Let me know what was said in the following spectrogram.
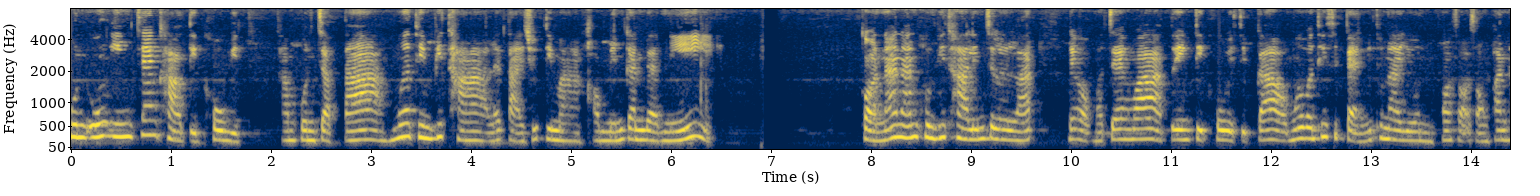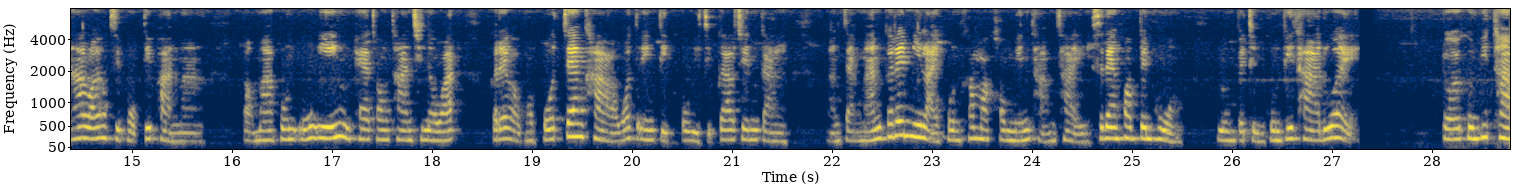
คุณอุ้งอิงแจ้งข่าวติดโควิดทำคนจับตาเมื่อทิมพิธาและต่ายชุติมาคอมเมนต์กันแบบนี้ ก่อนหน้านั้นคุณพิธาลิมเจริญรัตได้ออกมาแจ้งว่าตัวเองติดโควิด -19 เมื่อวันที่ 18 มิถุนายน พศ 2566 ที่ผ่านมา ต่อมาคุณอุ้งอิง แพทองทานชินวัตรก็ได้ออกมาโพสต์แจ้งข่าวว่าตัวเองติดโควิด -19 เช่นกัน หลังจากนั้นก็ได้มีหลายคนเข้ามาคอมเมนต์ถามไถ่แสดงความเป็นห่วง รวมไปถึงคุณพิธาด้วย โดยคุณพิธา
